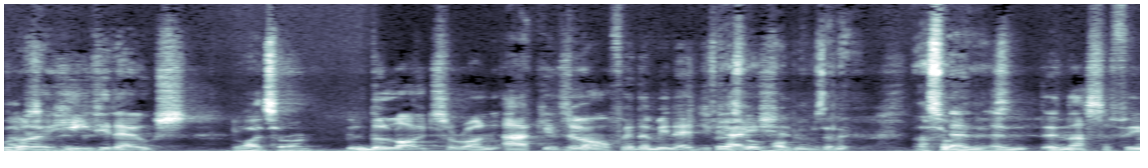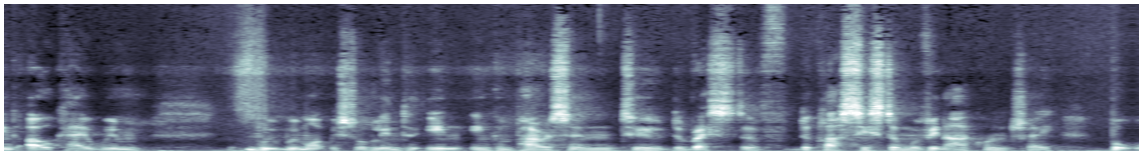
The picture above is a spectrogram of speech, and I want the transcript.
we've got a heated house The lights are on. the lights are on, our kids are off with them in education. First world problems, isn't it? That's what and, it is. and, and that's the thing. Okay, we, we, we might be struggling to, in, in comparison to the rest of the class system within our country, but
